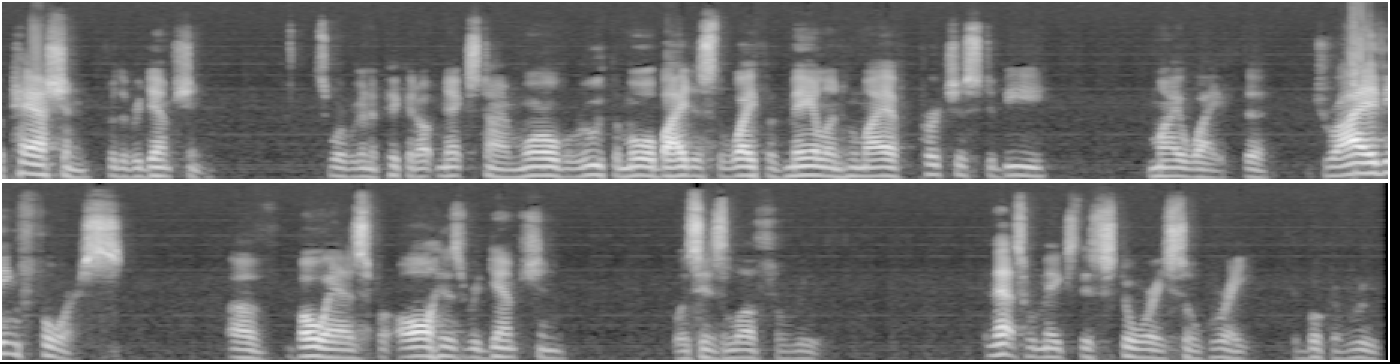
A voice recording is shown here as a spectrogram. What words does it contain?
The passion for the redemption. That's where we're going to pick it up next time. Moreover, Ruth the Moabitess, the wife of Mahlon, whom I have purchased to be my wife. The driving force of Boaz for all his redemption was his love for Ruth. And that's what makes this story so great, the book of Ruth.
